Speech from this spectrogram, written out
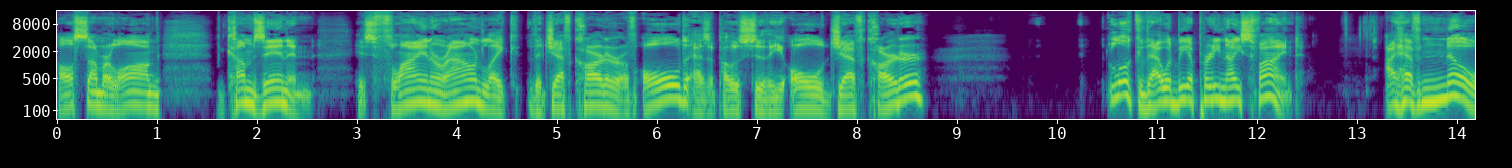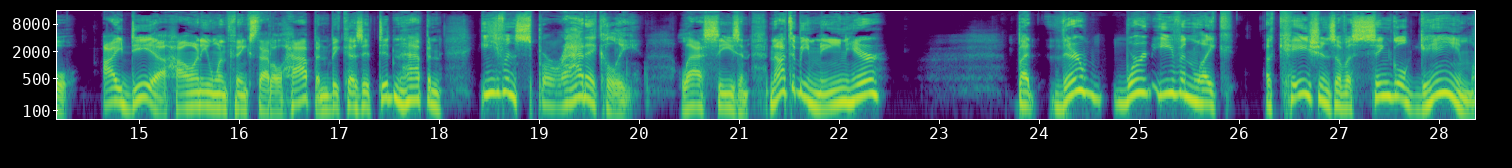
all summer long, comes in and is flying around like the Jeff Carter of old as opposed to the old Jeff Carter. Look, that would be a pretty nice find. I have no idea how anyone thinks that'll happen because it didn't happen even sporadically last season. Not to be mean here, but there weren't even like occasions of a single game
